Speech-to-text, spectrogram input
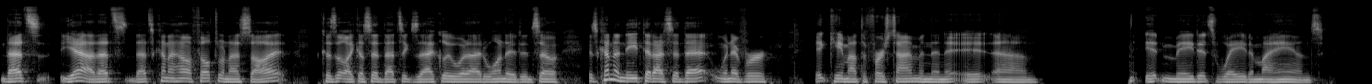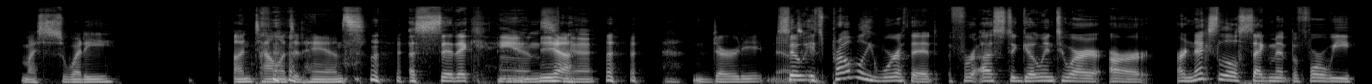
that's yeah that's that's kind of how i felt when i saw it because like i said that's exactly what i'd wanted and so it's kind of neat that i said that whenever it came out the first time and then it, it um it made its way to my hands my sweaty untalented hands Acidic hands. Yeah. dirty No, so good. it's probably worth it for us to go into our our our next little segment before we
